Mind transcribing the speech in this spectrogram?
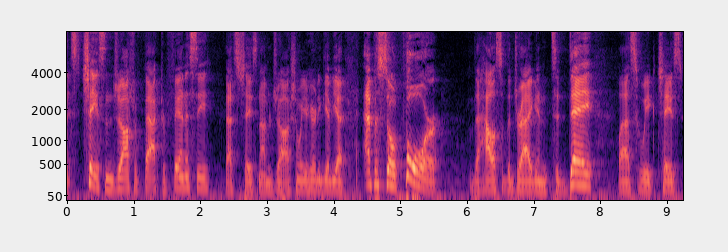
It's Chase and Josh with Factor Fantasy. That's Chase and I'm Josh, and we're here to give you episode four of The House of the Dragon today. Last week, Chase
